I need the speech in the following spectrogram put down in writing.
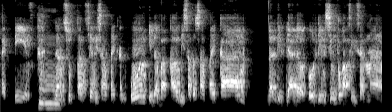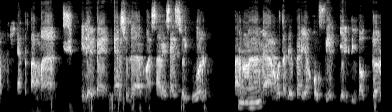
efektif hmm. dan substansi yang disampaikan pun tidak bakal bisa tersampaikan dan tidak ada urgensi untuk aksi di sana. Yang pertama di DPR sudah masa reses libur karena hmm. ada anggota DPR yang COVID jadi di lockdown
